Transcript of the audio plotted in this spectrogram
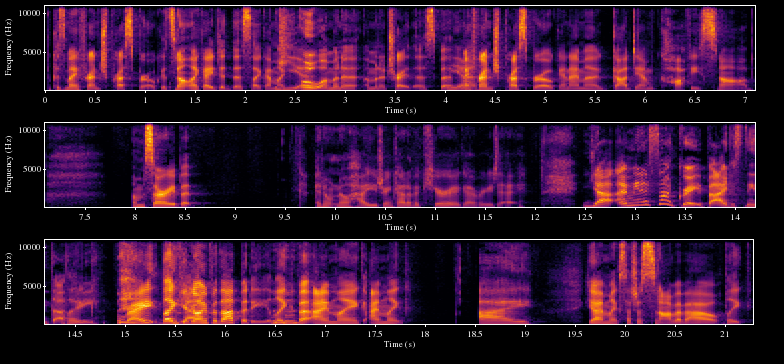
because my French press broke. It's not like I did this like I'm like, Yeah. "Oh, I'm gonna I'm gonna try this," but my French press broke, and I'm a goddamn coffee snob. I'm sorry, but I don't know how you drink out of a Keurig every day. Yeah, I mean it's not great, but I just need the like right? Like you're going for the uppity. Like mm-hmm. but i'm like i'm like i yeah i'm like such a snob about like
